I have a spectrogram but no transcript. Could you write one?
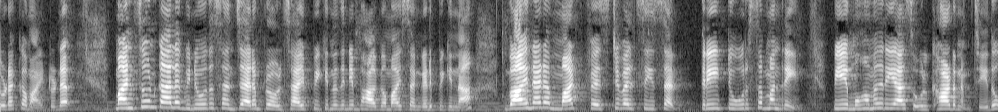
തുടക്കമായിട്ടുണ്ട്. മൺസൂൺ കാല വിനോദസഞ്ചാരം പ്രോത്സാഹിപ്പിക്കുന്നതിന്റെ ഭാഗമായി സംഘടിപ്പിക്കുന്ന Wayanad mud festival season three tourism മന്ത്രി പി മുഹമ്മദ് റിയാസ് ഉദ്ഘാടനം ചെയ്തു.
